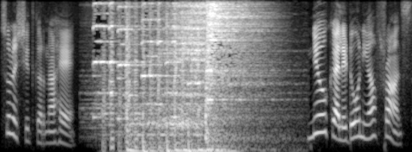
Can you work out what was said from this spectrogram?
सुनिश्चित करना है। New Caledonia, France.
